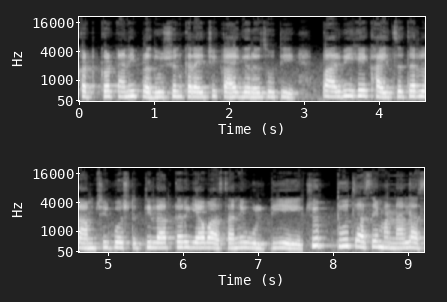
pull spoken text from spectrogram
कटकट आणि प्रदूषण करायची काय गरज होती? पारवी हे खायचं तर लांबची गोष्ट तिला तर या वासाने उलटी येईल. चुप तूच असे म्हणालास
